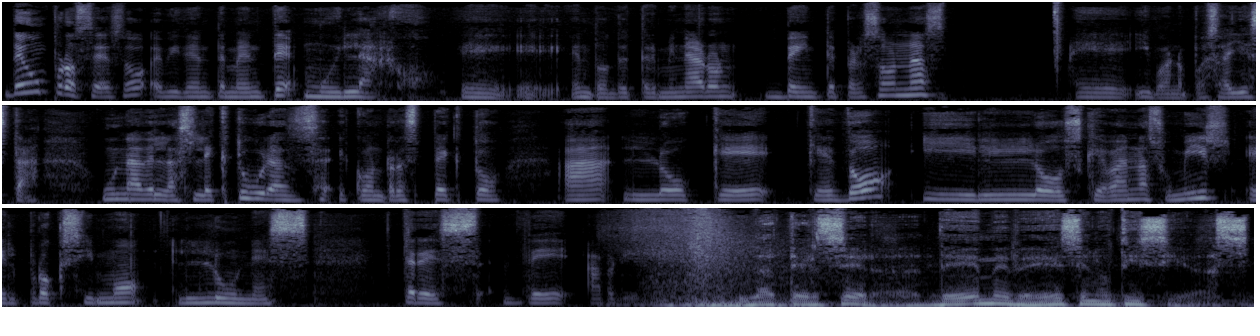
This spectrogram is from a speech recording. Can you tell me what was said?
de un proceso, evidentemente, muy largo, en donde terminaron 20 personas eh, y bueno, pues ahí está una de las lecturas con respecto a lo que quedó y los que van a asumir el próximo lunes 3 de abril. La tercera de MBS Noticias.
